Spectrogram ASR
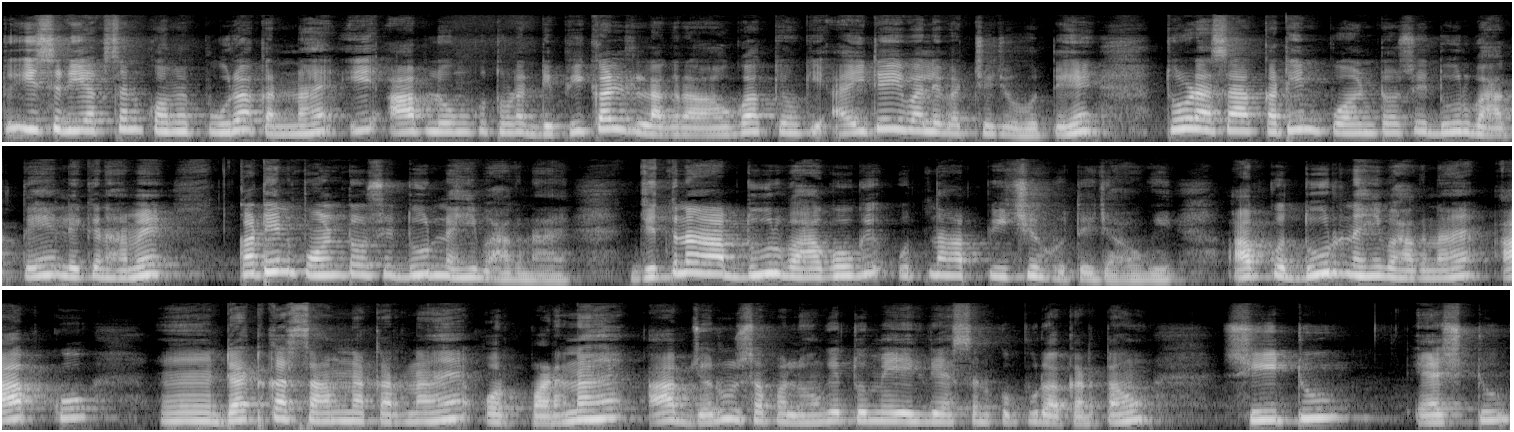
तो इस रिएक्शन को हमें पूरा करना है। ये आप लोगों को थोड़ा डिफ़िकल्ट लग रहा होगा क्योंकि आई वाले बच्चे जो होते हैं, थोड़ा सा कठिन पॉइंटों से दूर भागते हैं, लेकिन हमें कठिन पॉइंटों से दूर नहीं भागना है। जितना आप दूर भागोगे, उतना आप पीछे होते जाओगे। आपको दूर नहीं भागना है। आपको डट कर सामना करना है और पढ़ना है। आप ज़रूर सफल होंगे तो मैं एक रिएक्शन को पूरा करता हूँ। C two H two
